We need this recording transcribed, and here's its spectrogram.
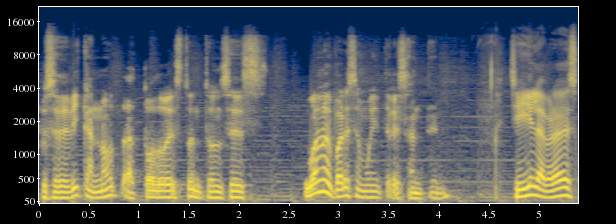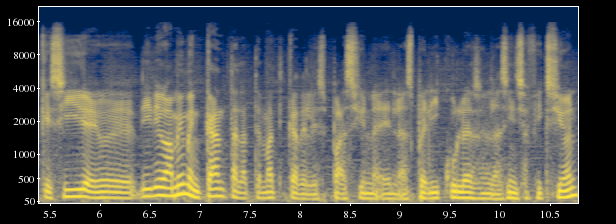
pues se dedica, ¿no? A todo esto. Entonces, igual me parece muy interesante, ¿no? Sí, la verdad es que sí. eh, digo, a mí me encanta la temática del espacio en, en las películas, en la ciencia ficción.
